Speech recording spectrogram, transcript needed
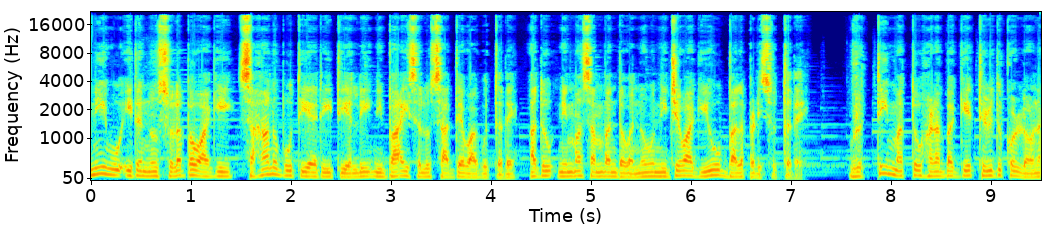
ನೀವು ಇದನ್ನು ಸುಲಭವಾಗಿ ಸಹಾನುಭೂತಿಯ ರೀತಿಯಲ್ಲಿ ನಿಭಾಯಿಸಲು ಸಾಧ್ಯವಾಗುತ್ತದೆ. ಅದು ನಿಮ್ಮ ಸಂಬಂಧವನ್ನು ನಿಜವಾಗಿಯೂ ಬಲಪಡಿಸುತ್ತದೆ. ವೃತ್ತಿ ಮತ್ತು ಹಣ ಬಗ್ಗೆ ತಿಳಿದುಕೊಳ್ಳೋಣ.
